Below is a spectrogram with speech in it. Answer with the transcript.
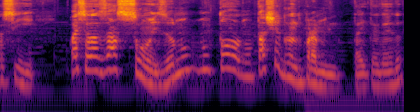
Assim, quais são as ações? Eu não, não tô. Não tá chegando para mim, tá entendendo?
